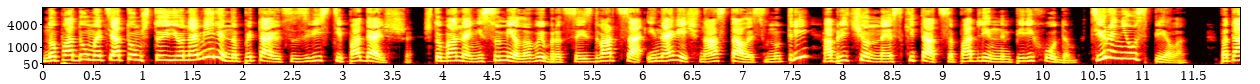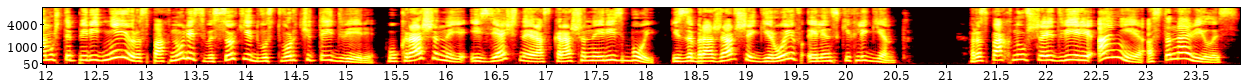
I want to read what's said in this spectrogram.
но подумать о том, что ее намеренно пытаются завести подальше, чтобы она не сумела выбраться из дворца и навечно осталась внутри, обреченная скитаться по длинным переходам, Тира не успела потому что перед нею распахнулись высокие двустворчатые двери, украшенные изящной раскрашенной резьбой, изображавшей героев эллинских легенд. Распахнувшая двери Ания остановилась,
